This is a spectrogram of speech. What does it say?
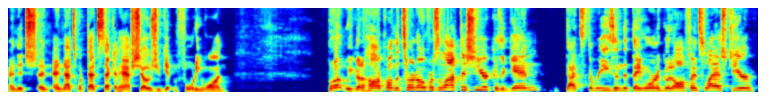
And it's and, and that's what that second half shows you getting 41. But we're going to harp on the turnovers a lot this year because, again, that's the reason that they weren't a good offense last year.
